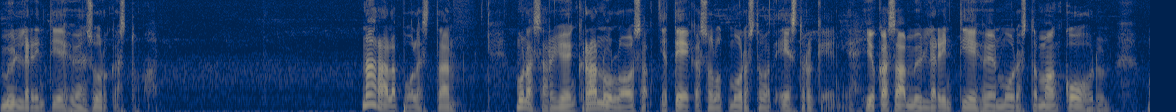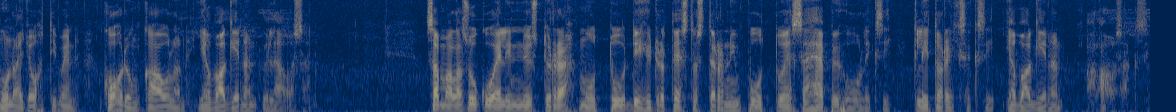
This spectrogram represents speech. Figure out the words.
myllerin tiehyön surkastumaan. Naarailla puolestaan munasarjojen granuloosa ja teekasolut muodostavat estrogeenia, joka saa myllerin tiehyön muodostamaan kohdun, munajohtimen, kohdun kaulan ja vaginan yläosan. Samalla sukuelinnystyrä muuttuu dihydrotestosteronin puuttuessa häpyhuuliksi, klitorikseksi ja vaginan alaosaksi.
